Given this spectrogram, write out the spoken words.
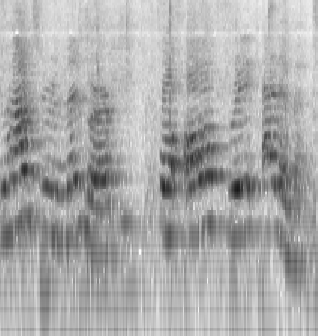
you have to remember for all three elements,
